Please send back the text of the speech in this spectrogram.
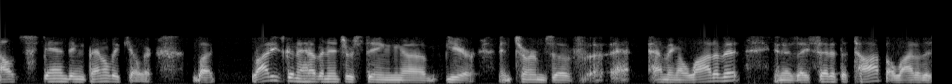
outstanding penalty killer. But Roddy's going to have an interesting uh, year in terms of uh, having a lot of it, and as I said at the top, a lot of the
